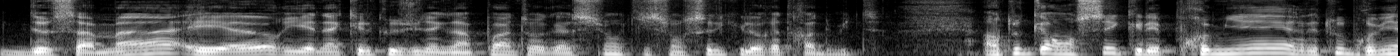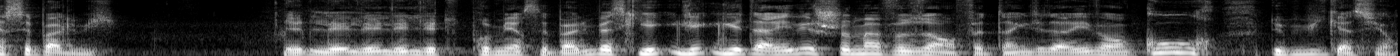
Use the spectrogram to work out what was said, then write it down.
de sa main, et alors il y en a quelques-unes avec un point d'interrogation qui sont celles qu'il aurait traduites. En tout cas, on sait que les premières, les toutes premières, c'est pas lui. Les, toutes premières, c'est pas lui, parce qu'il est arrivé chemin faisant, en fait. Hein, il est arrivé en cours de publication.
